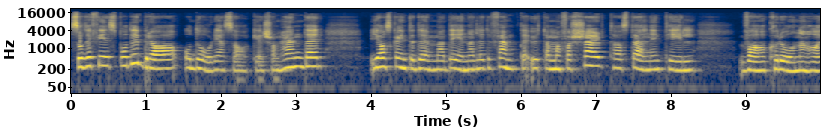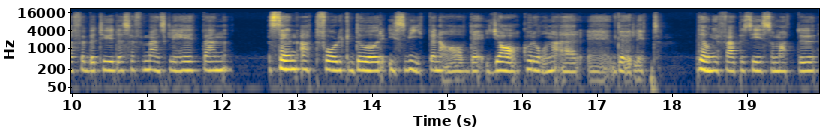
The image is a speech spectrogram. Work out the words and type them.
Så det finns både bra och dåliga saker som händer. Jag ska inte döma det ena eller det femte utan man får själv ta ställning till vad corona har för betydelse för mänskligheten Sen att folk dör i sviterna av det, ja, corona är eh, dödligt. Det är ungefär precis som att du,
